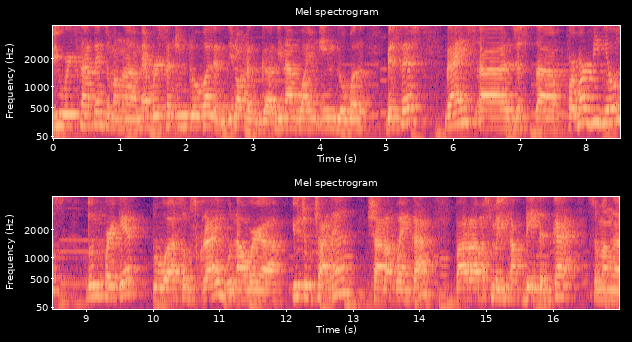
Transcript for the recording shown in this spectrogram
viewers natin, sa mga members ng AIM Global, and you know, nag, uh, yung AIM Global business, guys, uh, just uh, for more videos, don't forget to uh, subscribe on our uh, YouTube channel, Shara Cuenca para mas maging updated ka sa mga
